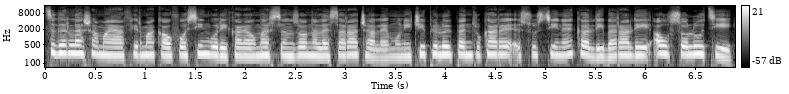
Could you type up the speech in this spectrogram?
Țăgârlaș a mai afirmat că au fost singurii care au mers în zonele sărace ale municipiului pentru care susține că liberalii au soluții,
